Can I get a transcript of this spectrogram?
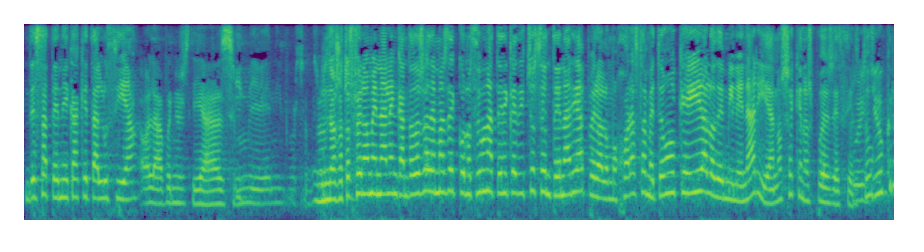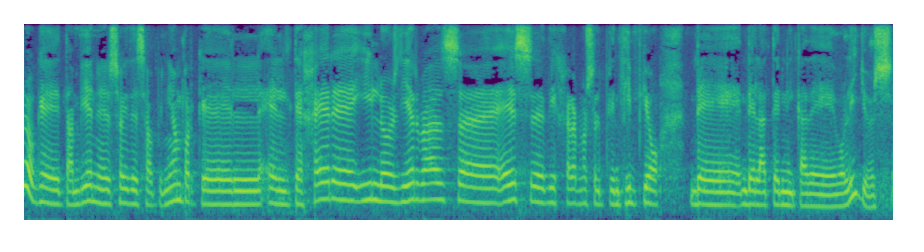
de esta técnica. ¿Qué tal, Lucía? Hola, buenos días. Muy bien, ¿y vosotros? Nosotros fenomenal, encantados además de conocer una técnica, he dicho centenaria, pero a lo mejor hasta me tengo que ir a lo de milenaria. No sé qué nos puedes decir pues tú. Yo creo que también eh, soy de esa opinión, porque el, tejer eh, hilos, hierbas, eh, es, dijéramos, el principio de, la técnica de bolillos.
